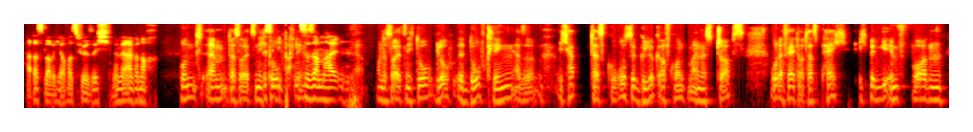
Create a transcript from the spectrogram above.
hat das, glaube ich, auch was für sich, wenn wir einfach noch Und ähm, das soll jetzt nicht die doof Backen klingen. zusammenhalten. Ja. Und das soll jetzt nicht doof, doof, äh, doof klingen. Also ich habe das große Glück aufgrund meines Jobs oder vielleicht auch das Pech. Ich bin geimpft worden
